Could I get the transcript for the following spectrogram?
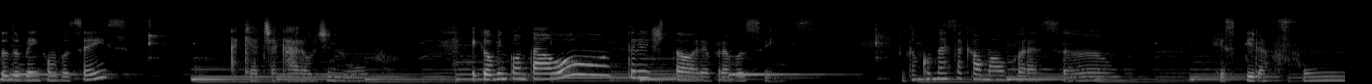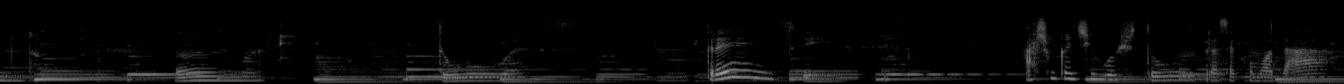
Tudo bem com vocês? Aqui é a tia Carol de novo. É que eu vim contar outra história para vocês. Então começa a acalmar o coração, respira fundo. Uma, duas, três vezes. Ache um cantinho gostoso para se acomodar,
